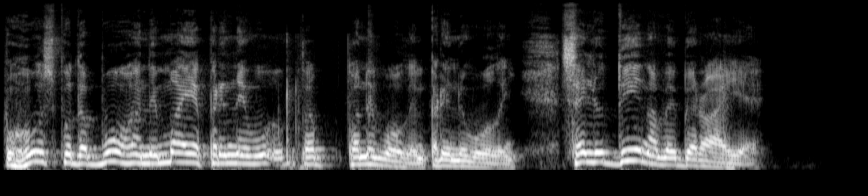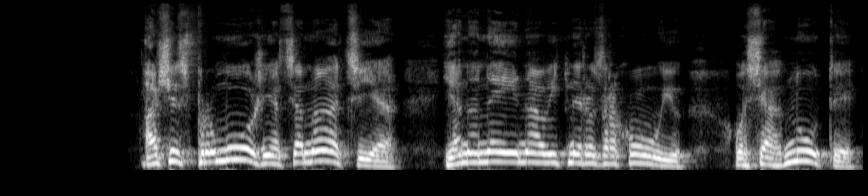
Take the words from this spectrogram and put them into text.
Господа Бога немає поневолень, приневолень. Це людина вибирає. А чи спроможня ця нація, я на неї навіть не розраховую, осягнути,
